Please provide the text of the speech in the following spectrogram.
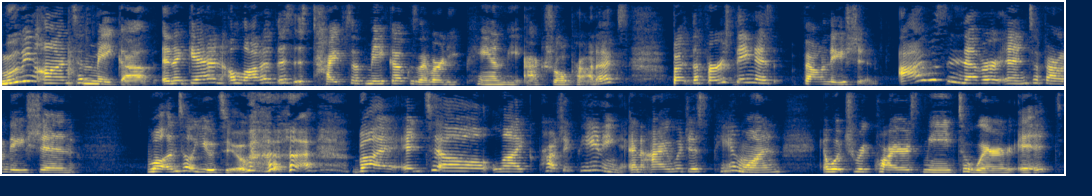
moving on to makeup. And again, a lot of this is types of makeup because I've already panned the actual products. But the first thing is foundation. I was never into foundation well, until YouTube. but until like project panning and I would just pan one and which requires me to wear it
